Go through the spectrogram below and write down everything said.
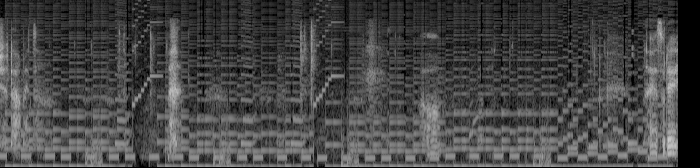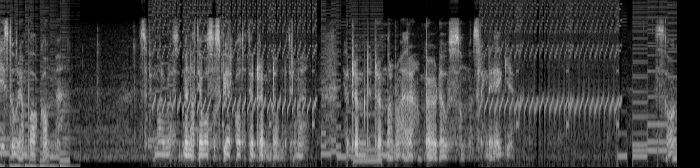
Oj, dammit. så det är historien bakom eh, Super Mario Bros. Men att jag var så spelkåt att jag drömde om det till och med. Jag drömde drömmar om de här Birdos som slängde ägg. Så,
